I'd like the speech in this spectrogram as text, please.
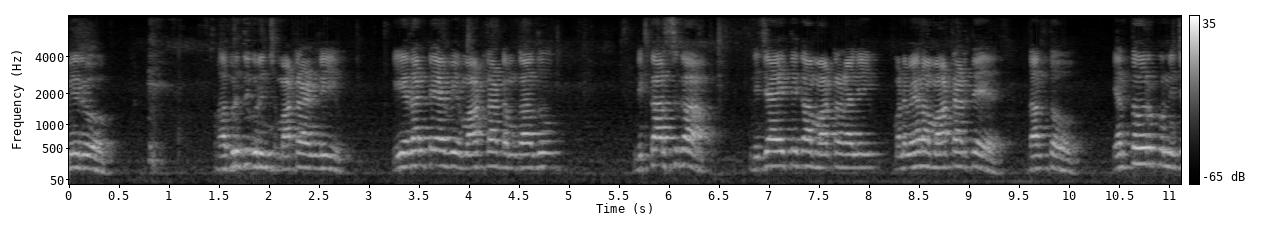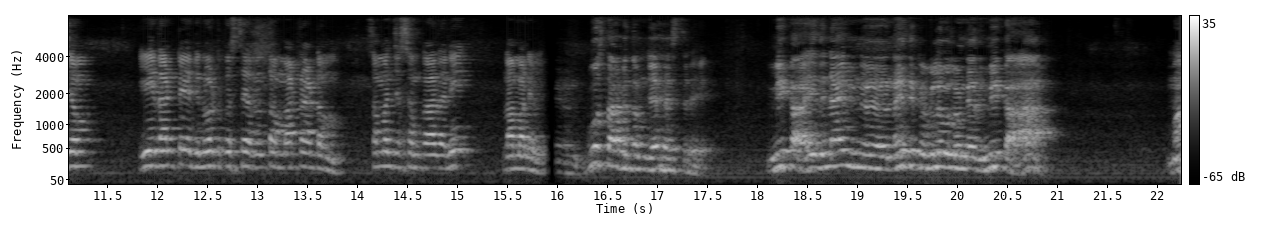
మీరు అభివృద్ధి గురించి మాట్లాడండి. ఏదంటే అవి మాట్లాడడం కాదు. నికార్సుగా నిజాయితీగా మాట్లాడాలి. మనం ఏమైనా మాట్లాడితే దాంతో ఎంతవరకు నిజం ఏదంటే ఇది నోటికొస్తే అదంతా మాట్లాడడం సమంజసం కాదని నా మనవి. భూస్థాపితం చేసేస్తే మీక ఇది నై నైతిక విలువలు ఉండేది మీక? మా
